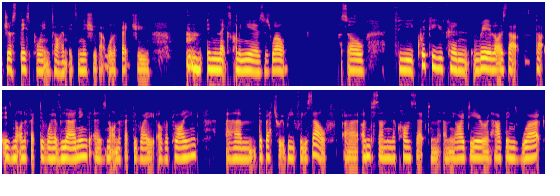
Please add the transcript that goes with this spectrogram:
just this point in time. It's an issue that will affect you in the next coming years as well. So, the quicker you can realize that that is not an effective way of learning, it's not an effective way of applying, um, the better it would be for yourself. Uh, understanding the concept and, and the idea and how things work,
